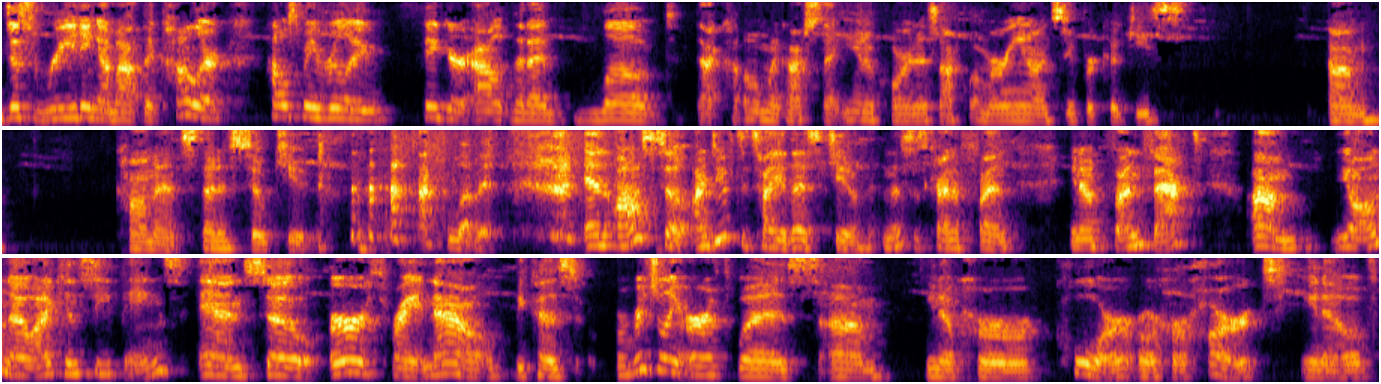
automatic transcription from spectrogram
just reading about the color helps me really figure out that I loved that. Oh my gosh, that unicorn is aquamarine on Super Cookies um, comments. That is so cute. I love it. And also, I do have to tell you this too, and this is kind of fun. You know, fun fact um, you all know I can see things. And so Earth right now, because originally Earth was, um, you know, her core or her heart, you know, of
